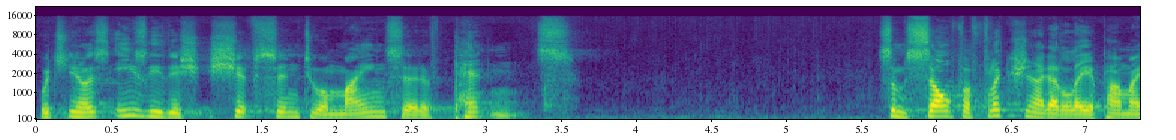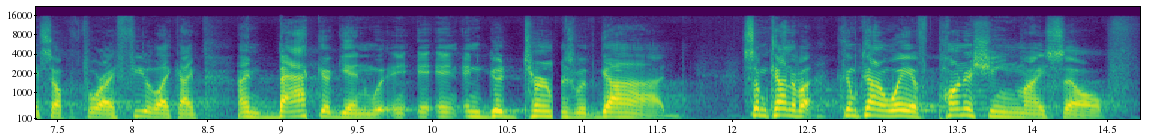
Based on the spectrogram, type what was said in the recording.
which, you know, it's easily this shifts into a mindset of penance some self affliction I got to lay upon myself before I feel like I'm, I'm back again in, in, in, good terms with God. Some kind, of a, some kind of way of punishing myself.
